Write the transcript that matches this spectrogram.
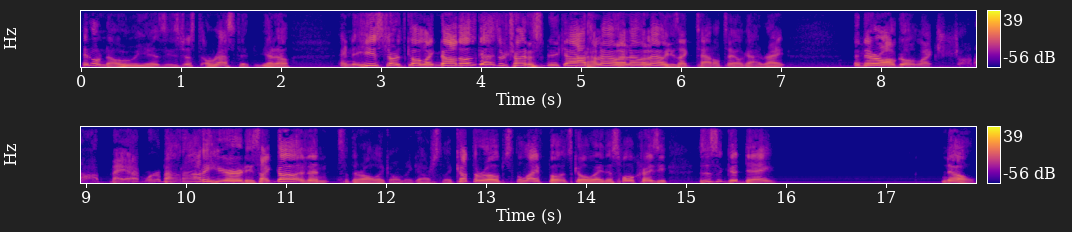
They don't know who he is. He's just arrested. You know. And he starts going like, no, those guys are trying to sneak out. Hello, hello, hello. He's like tattletale guy, right? And they're all going like, "Shut up, man! We're about out of here." And he's like, "No!" And then so they're all like, "Oh my gosh!" So they cut the ropes. The lifeboats go away. This whole crazy. Is this a good day? No,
